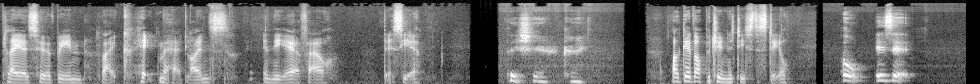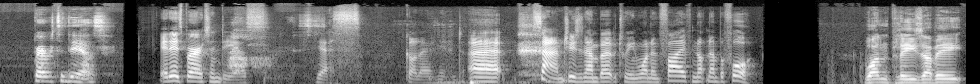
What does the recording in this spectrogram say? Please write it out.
players who have been like hitting the headlines in the EFL this year. This year, okay. I'll give opportunities to steal. Oh, is it Brereton Diaz? It is Brereton Diaz. Yes. Got there in the end. Uh, Sam, choose a number between one and five, not number four. One, please, Abby.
